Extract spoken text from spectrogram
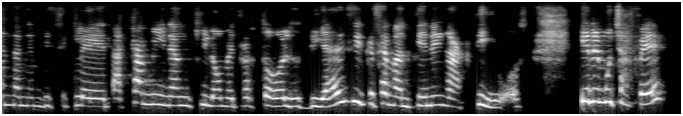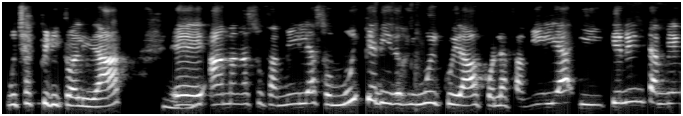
andan en bicicleta, caminan kilómetros todos los días, es decir, que se mantienen activos. Tienen mucha fe, mucha espiritualidad, eh, aman a su familia, son muy queridos y muy cuidados por la familia y tienen también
